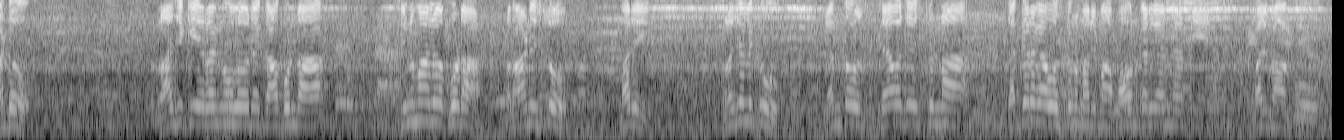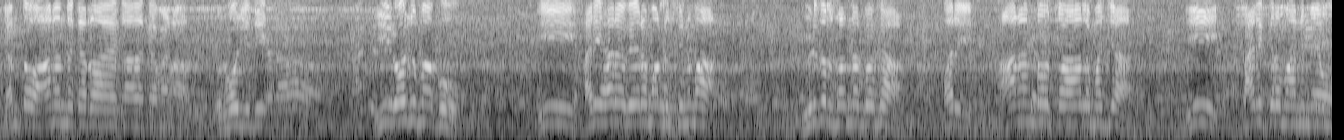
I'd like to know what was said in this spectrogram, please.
అటు రాజకీయ రంగంలోనే కాకుండా సినిమాలో కూడా రాణిస్తూ మరి ప్రజలకు ఎంతో సేవ చేస్తున్న దగ్గరగా వస్తున్న మరి మా పవన్ కళ్యాణ్ గారికి మరి మాకు ఎంతో ఆనందకరకమైన రోజు ఇది. ఈరోజు మాకు ఈ హరిహర వీరమల్లు సినిమా విడుదల సందర్భంగా మరి ఆనందోత్సవాల మధ్య ఈ కార్యక్రమాన్ని మేము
